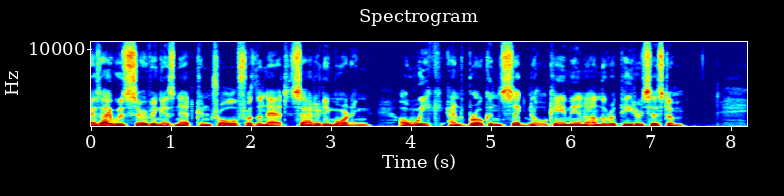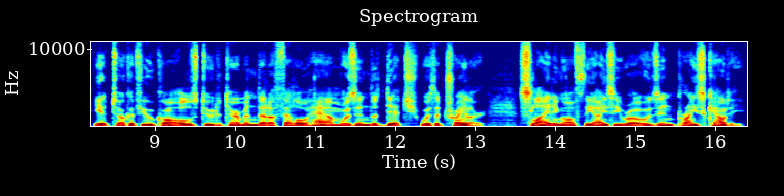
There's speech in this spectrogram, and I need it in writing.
As I was serving as net control for the net Saturday morning, a weak and broken signal came in on the repeater system. It took a few calls to determine that a fellow ham was in the ditch with a trailer, sliding off the icy roads in Price County.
